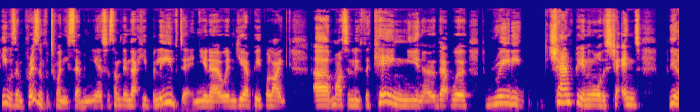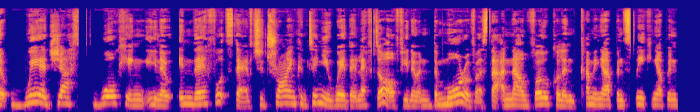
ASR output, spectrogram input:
he was in prison for 27 years for something that he believed in. You know, and you have people like uh, Martin Luther King. You know that were really championing all this. and you know we're just walking you know in their footsteps to try and continue where they left off you know and the more of us that are now vocal and coming up and speaking up in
